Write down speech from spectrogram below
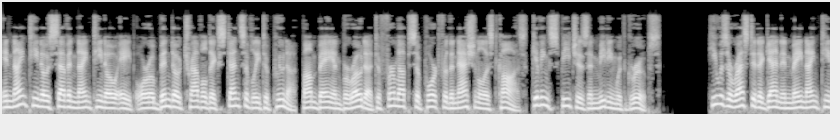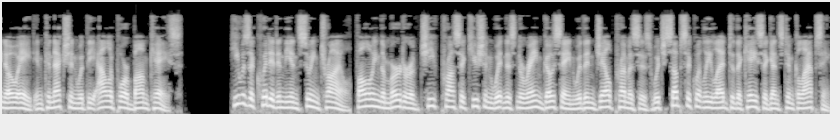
In 1907–1908 Aurobindo travelled extensively to Pune, Bombay and Baroda to firm up support for the nationalist cause, giving speeches and meeting with groups. He was arrested again in May 1908 in connection with the Alipore bomb case. He was acquitted in the ensuing trial, following the murder of chief prosecution witness Narain Gosain within jail premises which subsequently led to the case against him collapsing.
